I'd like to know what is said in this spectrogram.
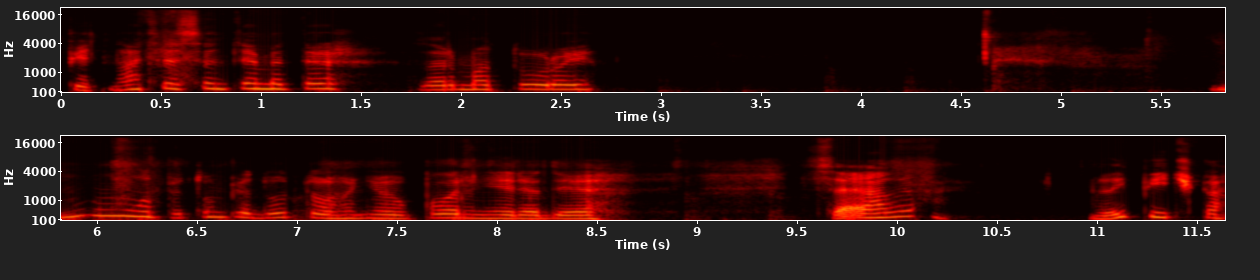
15 см з арматурою. Ну, а потім підуть опорні ряди цегли і пічка.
